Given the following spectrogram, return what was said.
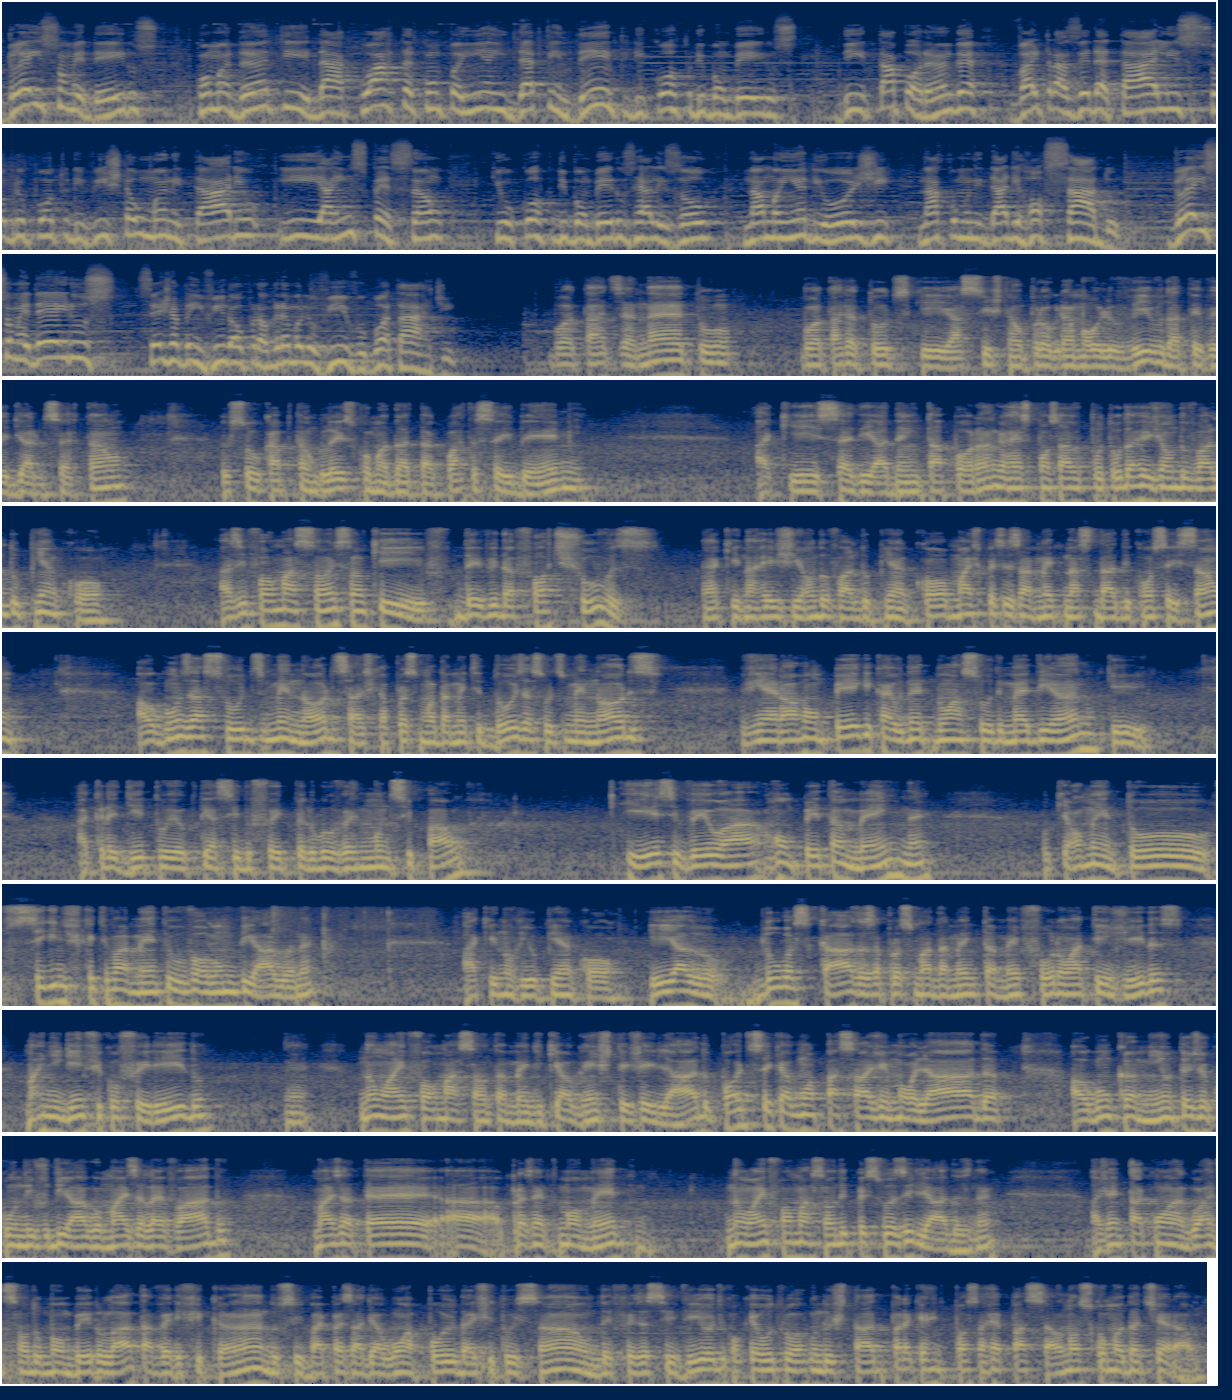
Gleison Medeiros, comandante da 4 Companhia Independente de Corpo de Bombeiros de Itaporanga, vai trazer detalhes sobre o ponto de vista humanitário e a inspeção que o Corpo de Bombeiros realizou na manhã de hoje na comunidade Roçado. Gleison Medeiros, seja bem-vindo ao programa Olho Vivo. Boa tarde. Boa tarde, Zé Neto. Boa tarde a todos que assistem ao programa Olho Vivo da TV Diário do Sertão. Eu sou o capitão Gleison, comandante da 4 CIBM, aqui sediada em Itaporanga, responsável por toda a região do Vale do Piancó. As informações são que, devido a fortes chuvas né, aqui na região do Vale do Piancó, mais precisamente na cidade de Conceição, alguns açudes menores, acho que aproximadamente dois açudes menores, vieram a romper, que caiu dentro de um açude mediano, que acredito eu que tenha sido feito pelo governo municipal. E esse veio a romper também, né? O que aumentou significativamente o volume de água, né? Aqui no Rio Piancó. E duas casas aproximadamente também foram atingidas, mas ninguém ficou ferido. Né? Não há informação também de que alguém esteja ilhado. Pode ser que alguma passagem molhada, algum caminho esteja com o nível de água mais elevado, mas até o presente momento não há informação de pessoas ilhadas, né? A gente está com a guarnição do bombeiro lá, está verificando se vai precisar de algum apoio da instituição, defesa civil ou de qualquer outro órgão do Estado para que a gente possa repassar ao nosso comandante geral.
